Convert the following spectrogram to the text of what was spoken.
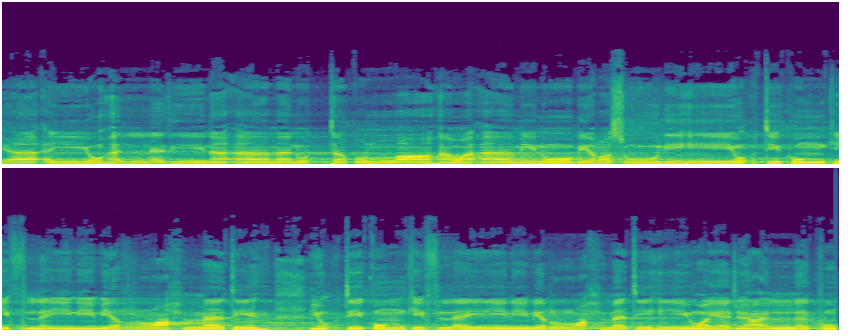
يا أيها الذين آمنوا اتقوا الله وآمنوا برسوله يؤتكم كفلين من رحمته يؤتكم كفلين من رحمته ويجعل لكم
